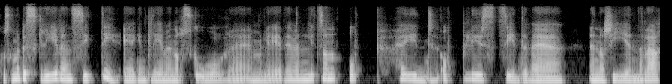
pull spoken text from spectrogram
Hvordan skal vi beskrive en siddi, egentlig, med norske ord, Emily? Det er vel en litt sånn opphøyd, opplyst side ved energien, eller?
